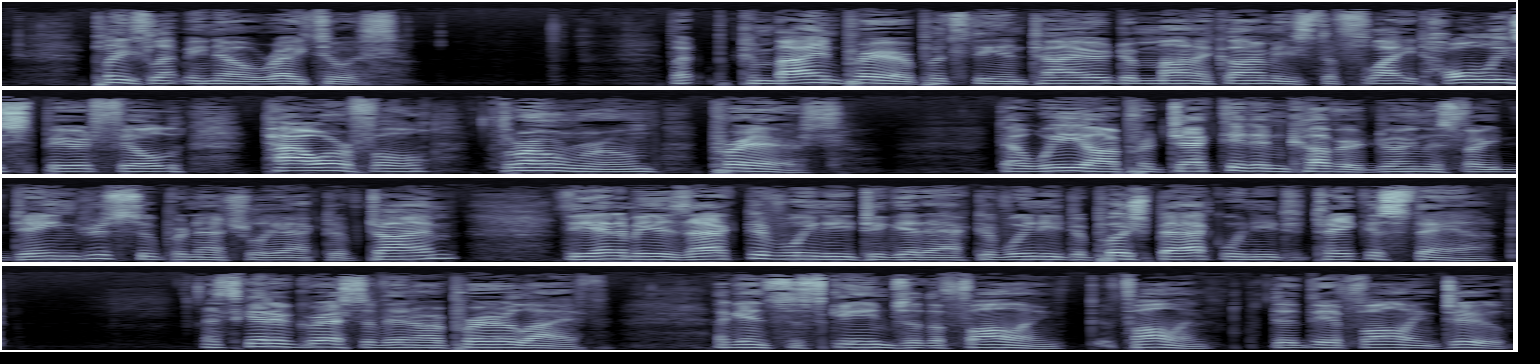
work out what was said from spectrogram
please let me know. Write to us. But combined prayer puts the entire demonic armies to flight. Holy Spirit filled, powerful throne room prayers. That we are protected and covered during this very dangerous, supernaturally active time the enemy is active, we need to get active. We need to push back. We need to take a stand. Let's get aggressive in our prayer life against the schemes of the falling, fallen. That they're falling too.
